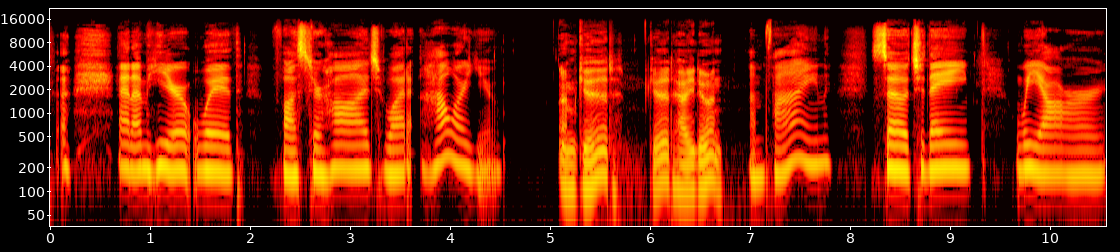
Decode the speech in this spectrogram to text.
and I'm here with Foster Hodge. What? How are you? I'm good. Good. How you doing? I'm fine. So today we are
